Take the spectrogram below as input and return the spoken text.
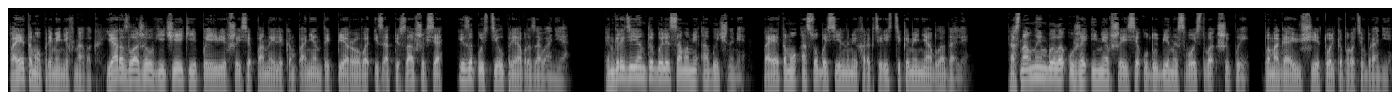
Поэтому, применив навык, я разложил в ячейки появившиеся панели компоненты первого из отписавшихся и запустил преобразование. Ингредиенты были самыми обычными, поэтому особо сильными характеристиками не обладали. Основным было уже имевшееся у дубины свойство шипы, помогающие только против брони.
